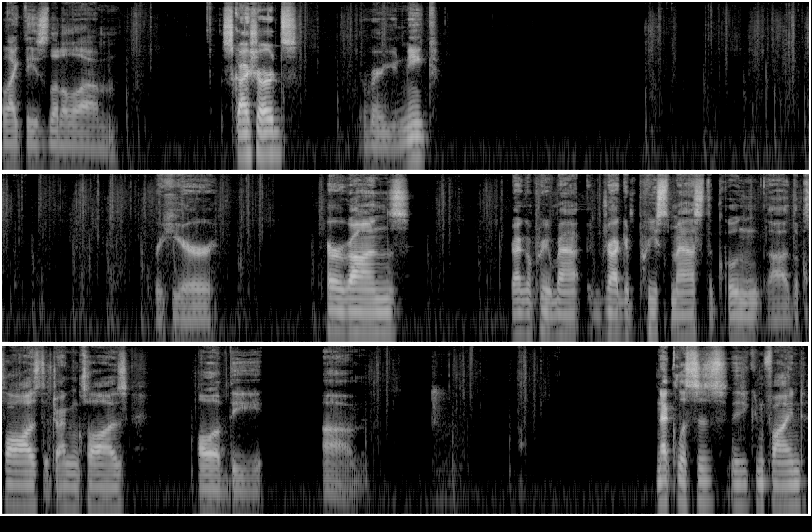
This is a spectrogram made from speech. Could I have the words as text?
I like these little um, sky shards. They're very unique. Over here, paragons. Dragon, Dragon Priest Mask, the golden, uh, the claws, the dragon claws, all of the um, necklaces that you can find,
